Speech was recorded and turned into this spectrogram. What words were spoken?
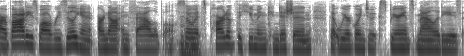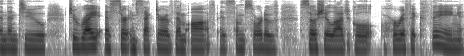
our bodies, while resilient, are not infallible. So mm-hmm. it's part of the human condition that we are going to experience maladies, and then to to write a certain sector of them off as some sort of sociological horrific thing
